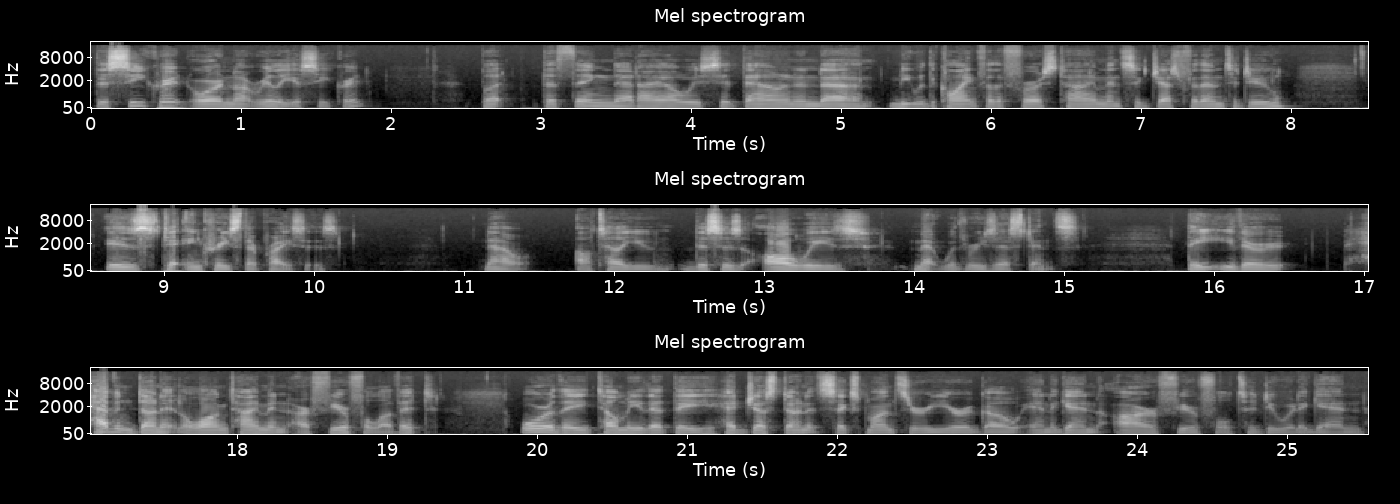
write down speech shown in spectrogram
the secret, or not really a secret, but the thing that I always sit down and uh, meet with the client for the first time and suggest for them to do is to increase their prices. Now, I'll tell you, this is always met with resistance. They either haven't done it in a long time and are fearful of it, or they tell me that they had just done it six months or a year ago and again are fearful to do it again.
